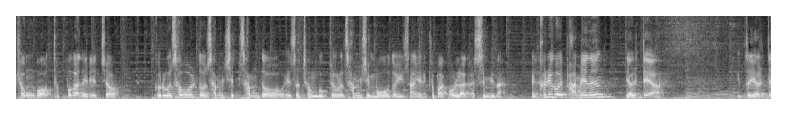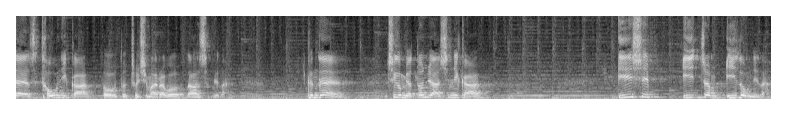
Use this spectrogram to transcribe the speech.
경보 특보가 내렸죠. 그리고 서울도 33도에서 전국적으로 35도 이상 이렇게 막 올라갔습니다. 그리고 밤에는 열대야. 또 열대에서 더우니까 또, 또 조심하라고 나왔습니다. 근데 지금 몇 도인지 아십니까? 22.2도입니다.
